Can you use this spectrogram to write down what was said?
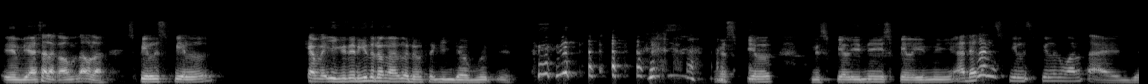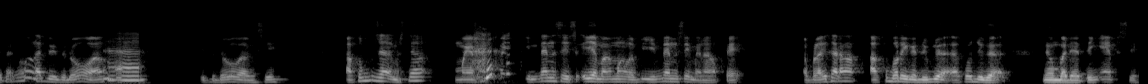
Ya biasa lah kamu tahu lah spill spill kayak ngikutin gitu dong aku dong saking gabut ya. nge-spill nge-spill ini spill ini. Ada kan spill spill ke mana anjir aku ngeliat itu doang. Heeh. itu doang sih. Aku bisa maksudnya main HP intens sih iya memang lebih intens sih main HP apalagi sekarang aku baru ingat juga aku juga nyoba dating apps sih.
